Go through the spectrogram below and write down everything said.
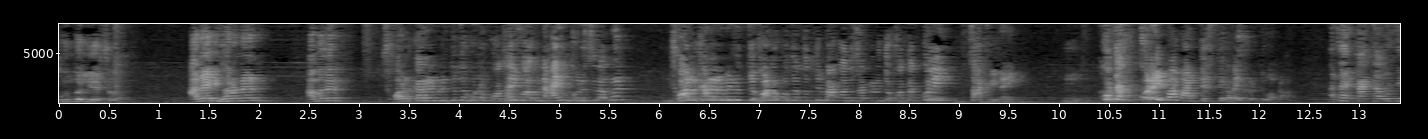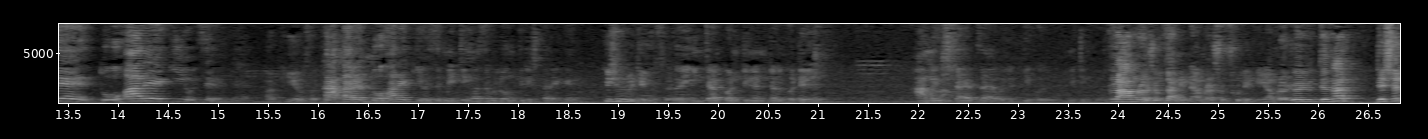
গুন্দলি এসো আর এই ধরনের আমাদের সরকারের বিরুদ্ধে তো কোনো কথাই কথা আইন করেছিল আমরা সরকারের বিরুদ্ধে গণপ্রজাতন্ত্রী বাংলাদেশ সরকারের বিরুদ্ধে কথা করেই চাকরি নাই। কথা করেই বাবার দেশ থেকে বাইর করে দেবো আমরা। আচ্ছা কাকা ওই যে দোহারে কি হয়েছে? কাতারের দোহারে কি হয়েছে? মিটিং আছে বলে উনত্রিশ তারিখে। কিসের মিটিং ওই ইন্টারকন্টিনেন্টাল হোটেলে আমির সাহেব যায় বলে কি মিটিং না আমরা ওসব জানি না আমরা সব শুনিনি। আমরা যেটা দেশের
